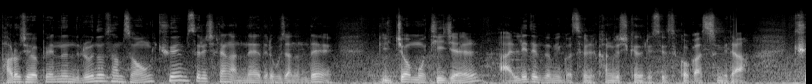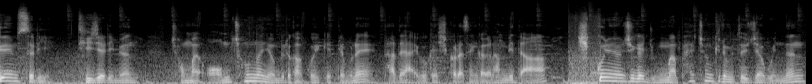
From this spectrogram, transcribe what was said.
바로 제 옆에 있는 르노 삼성 QM3 차량 안내해드리고자 하는데 2.5 디젤 알리 등급인 것을 강조시켜드릴 수 있을 것 같습니다. QM3 디젤이면 정말 엄청난 연비를 갖고 있기 때문에 다들 알고 계실 거라 생각을 합니다. 19년 현식에 6만 8천 킬로미터 유지하고 있는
